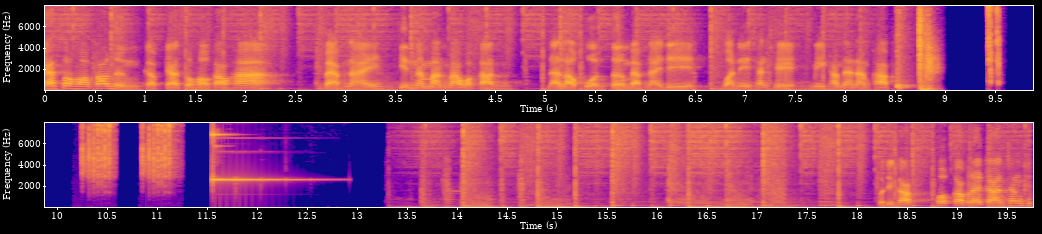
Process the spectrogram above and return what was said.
แก๊สโซฮอล์91 กับแก๊สโซฮอล์95 แบบไหนกินน้ำมันมากกว่ากัน และเราควรเติมแบบไหนดี วันนี้ช่างเคมีคำแนะนำครับ สวัสดีครับ พบกับรายการช่างเค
